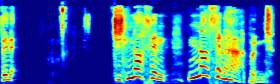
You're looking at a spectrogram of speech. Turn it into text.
then just nothing, nothing happened.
